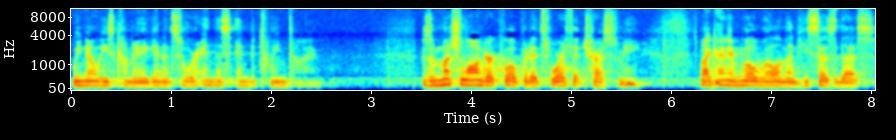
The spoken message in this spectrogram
we know he's coming again. And so we're in this in between time. There's a much longer quote, but it's worth it, trust me. It's by a guy named Will Willimon. He says this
